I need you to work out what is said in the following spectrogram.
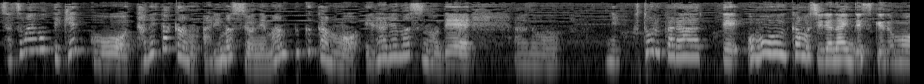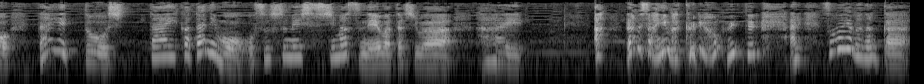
さつまいもって結構食べた感ありますよね。満腹感も得られますので、あの、ね、太るからって思うかもしれないんですけども、ダイエットをしたい方にもおすすめしますね、私は。はい。あ、ラムさん今栗を剥いてる。あれ、そういえばなんか、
